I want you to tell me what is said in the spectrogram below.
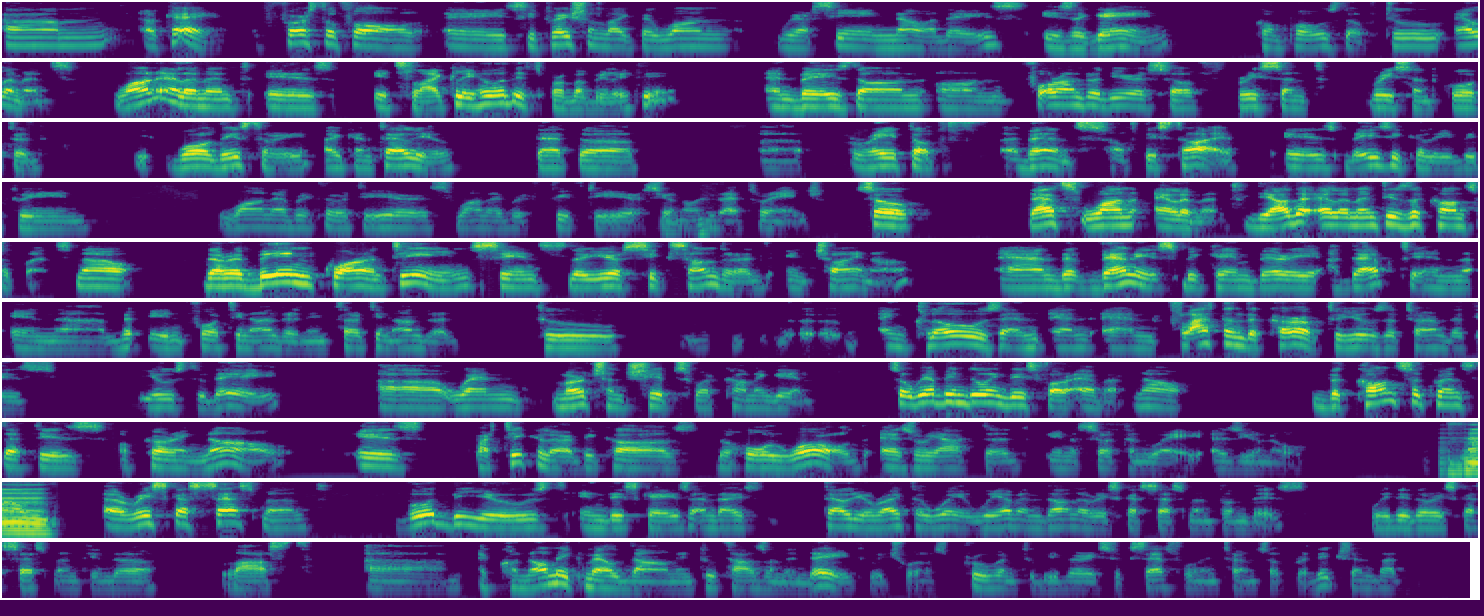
Um, okay, first of all, a situation like the one we are seeing nowadays is again composed of two elements. One element is its likelihood, its probability, and based on, on 400 years of recent, recent quoted world history, I can tell you that the uh, rate of events of this type is basically between one every 30 years, one every 50 years, you know, in that range. So that's one element. The other element is the consequence. Now, there have been quarantines since the year 600 in China, and Venice became very adept in in uh, in 1400, in 1300, to uh, enclose and and and flatten the curve, to use a term that is used today, uh, when merchant ships were coming in. So we have been doing this forever. Now, the consequence that is occurring now is particular because the whole world has reacted in a certain way, as you know. Mm-hmm. Now, a risk assessment would be used in this case, and I tell you right away, we haven't done a risk assessment on this. We did a risk assessment in the last uh, economic meltdown in 2008, which was proven to be very successful in terms of prediction, but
